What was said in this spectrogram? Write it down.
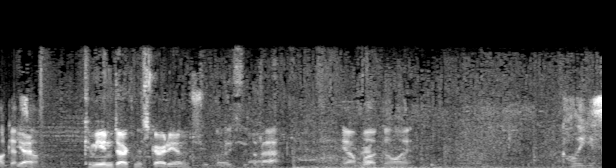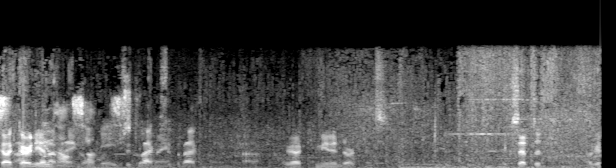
I'll get Yeah. some. Commune Darkness Guardian. Shoot Let shoot the back. Yeah, I'm working on it. God, Got Guardian. Out Angle. Suns. Yeah, just Shoot the back. main. Shoot the back. Uh, I got commune in darkness. Accepted. Okay.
